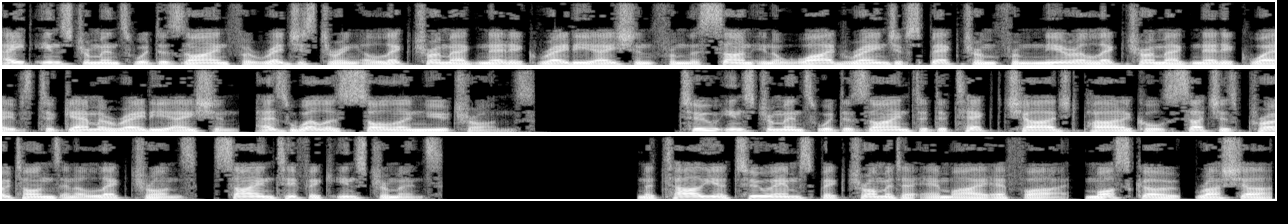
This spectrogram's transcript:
Eight instruments were designed for registering electromagnetic radiation from the Sun in a wide range of spectrum from near electromagnetic waves to gamma radiation, as well as solar neutrons. Two instruments were designed to detect charged particles such as protons and electrons. Scientific instruments Natalia 2M spectrometer MIFI, Moscow, Russia.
